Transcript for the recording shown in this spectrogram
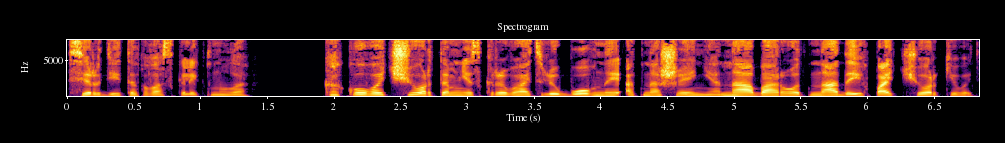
сердито воскликнула. Какого чёрта мне скрывать любовные отношения? Наоборот, надо их подчеркивать.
